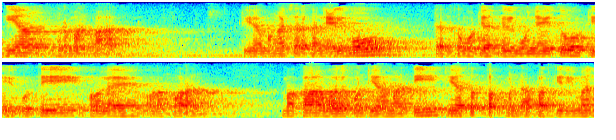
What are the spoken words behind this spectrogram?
yang bermanfaat. Dia mengajarkan ilmu dan kemudian ilmunya itu diikuti oleh orang-orang. Maka walaupun dia mati dia tetap mendapat kiriman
